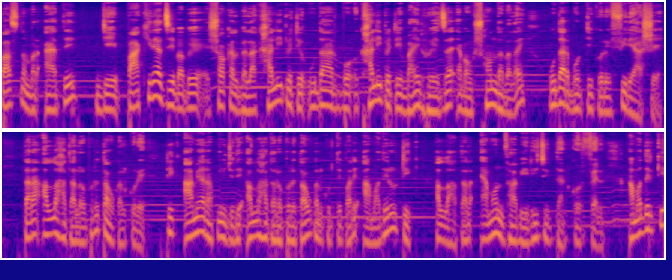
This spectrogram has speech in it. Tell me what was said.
পাঁচ নম্বর আয়াতে যে পাখিরা যেভাবে সকালবেলা খালি পেটে উদার খালি পেটে বাইর হয়ে যায় এবং সন্ধ্যাবেলায় উদার ভর্তি করে ফিরে আসে, তারা আল্লাহ তালার উপরে তাওকাল করে। ঠিক আমি আর আপনি যদি আল্লাহ তালার উপরে তাওকাল করতে পারি, আমাদেরও ঠিক আল্লাহ তালা এমনভাবে রিজিক দান করবেন। আমাদেরকে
